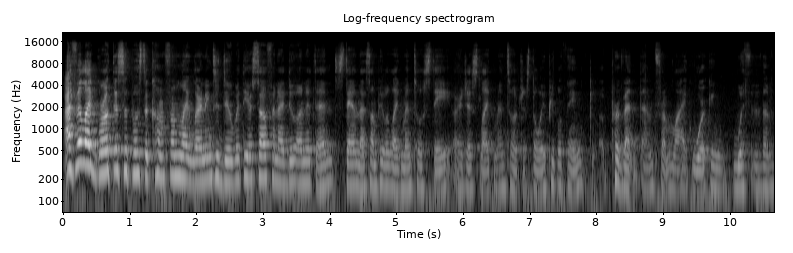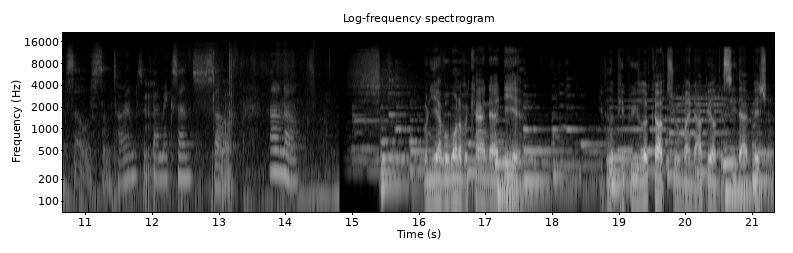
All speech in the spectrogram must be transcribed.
I feel like growth is supposed to come from like learning to deal with yourself, and I do understand that some people like mental state or just like mental, just the way people think, prevent them from like working with themselves sometimes, if that makes sense. So, I don't know. When you have a one of a kind idea, even the people you look up to might not be able to see that vision.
